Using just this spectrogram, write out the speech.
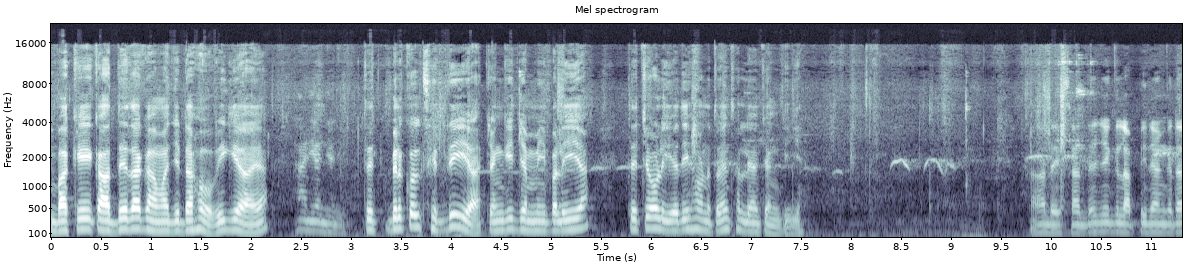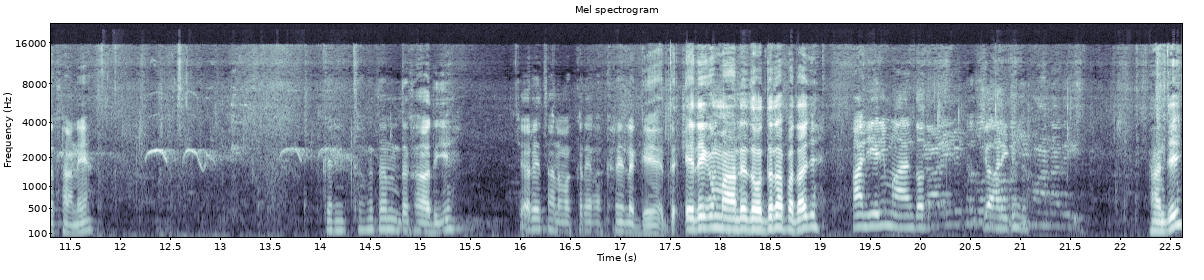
ਬਾਕੀ ਕਾਦੇ ਦਾ ਗਾਵਾਂ ਜਿੱਡਾ ਹੋ ਵੀ ਗਿਆ ਆ। ਹਾਂਜੀ ਹਾਂਜੀ ਹਾਂਜੀ। ਤੇ ਬਿਲਕੁਲ ਸਿੱਧੀ ਆ ਚੰਗੀ ਜੰਮੀ ਪਲੀ ਆ। ਤੇ ਝੋਲੀ ਇਹਦੀ ਹੁਣ ਤੋਂ ਹੀ ਥੱਲਿਆਂ ਚੰਗੀ ਆ। ਆਹ ਦੇਖ ਸਕਦੇ ਜੀ ਗੁਲਾਬੀ ਰੰਗ ਦਾ ਥਾਣੇ ਆ। ਕਰੀ ਤੋਂ ਤੁਹਾਨੂੰ ਦਿਖਾ ਦਈਏ। ਚਾਰੇ ਥਣ ਵੱਖਰੇ ਵੱਖਰੇ ਲੱਗੇ ਆ। ਤੇ ਇਹਦੇ ਕੋ ਮਾਂ ਦੇ ਦੁੱਧ ਦਾ ਪਤਾ ਜੀ? ਹਾਂਜੀ ਇਹਦੀ ਮਾਂ ਦਾ ਦੁੱਧ 40 ਕਿਲੋ। ਹਾਂਜੀ?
